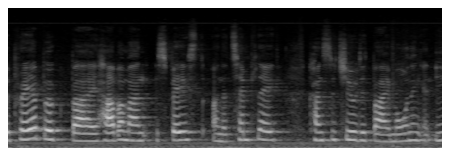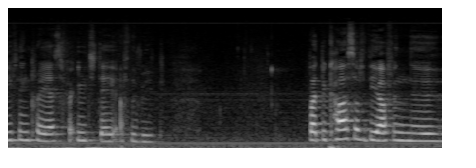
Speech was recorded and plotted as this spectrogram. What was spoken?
The prayer book by Habermann is based on a template constituted by morning and evening prayers for each day of the week. But because of the often uh,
